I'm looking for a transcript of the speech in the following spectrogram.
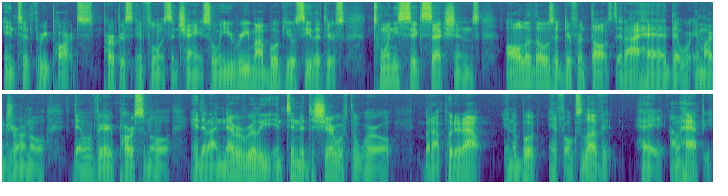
into three parts purpose influence and change so when you read my book you'll see that there's 26 sections all of those are different thoughts that i had that were in my journal that were very personal and that i never really intended to share with the world but I put it out in a book and folks love it. Hey, I'm happy.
